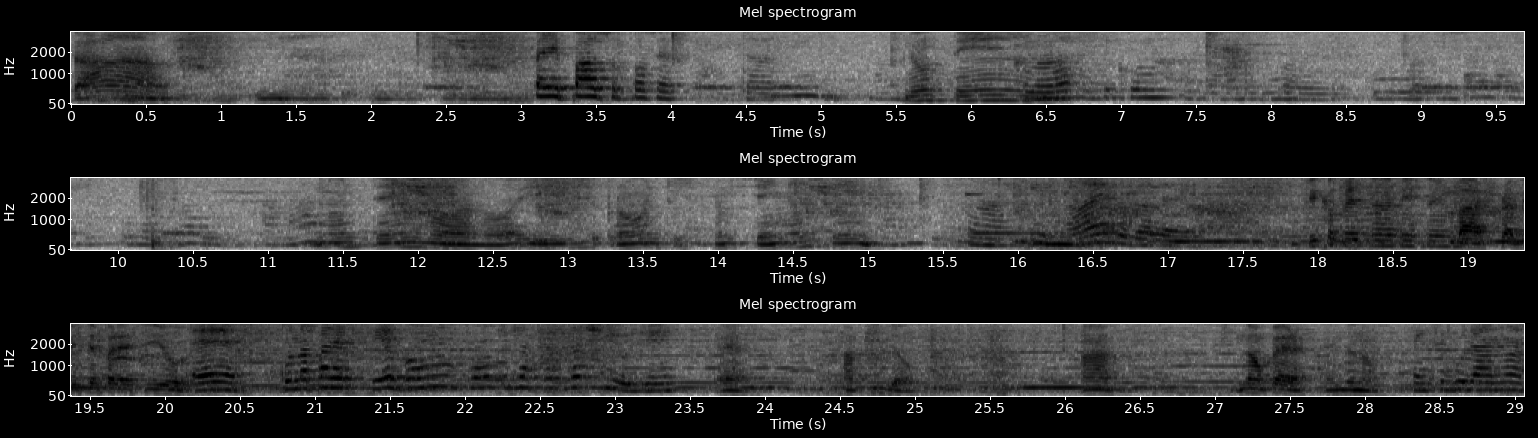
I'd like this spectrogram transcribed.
tá. Pera aí, pausa, pausa. Tá. Não tem. Clássico. Não tem, mano. Olha isso, pronto. Não tem, não tem. Ah, que raiva, galera. Fica prestando atenção embaixo pra ver se aparece outro. É, quando aparecer, vamos no ponto de acesso da Shield, hein? É, rapidão. Ah, não, pera, ainda não. Tem que segurar, não é?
